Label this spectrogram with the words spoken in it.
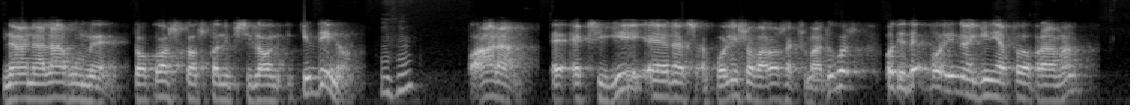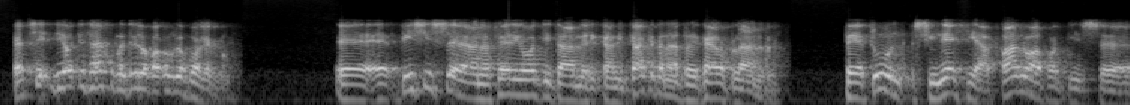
να αναλάβουμε το κόστος των υψηλών κινδύνων. Άρα ε, εξηγεί ένας πολύ σοβαρός αξιωματούχος ότι δεν μπορεί να γίνει αυτό το πράγμα έτσι, διότι θα έχουμε τρίτο παγκόσμιο πόλεμο. Ε, επίσης ε, αναφέρει ότι τα αμερικανικά και τα ανατολικά αεροπλάνα πετούν συνέχεια πάνω από τις ε,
